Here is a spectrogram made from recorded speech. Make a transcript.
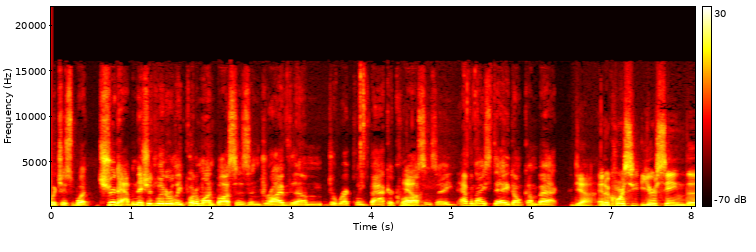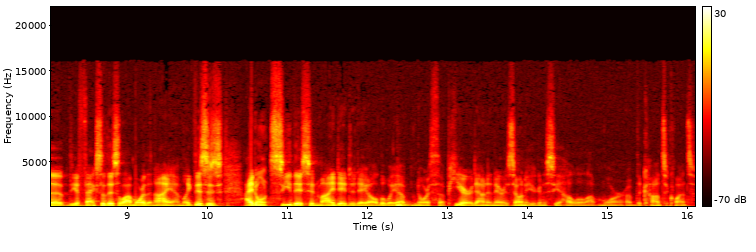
Which is what should happen. They should literally put them on buses and drive them directly back across Yeah. and say, "Have a nice day. Don't come back." Yeah, and of course you're seeing the the effects of this a lot more than I am. Like this is I don't see this in my day to day all the way up north up here down in Arizona. You're going to see a hell of a lot more of the consequence.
